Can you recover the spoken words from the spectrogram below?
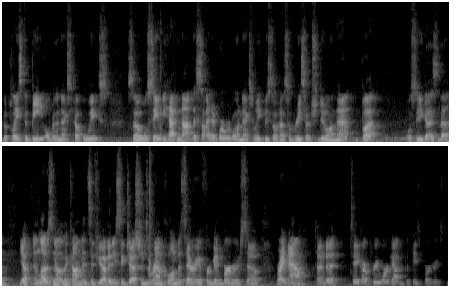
the place to beat over the next couple weeks. So we'll see. We have not decided where we're going next week. We still have some research to do on that, but we'll see you guys then. Yep, and let us know in the comments if you have any suggestions around Columbus area for good burgers. So right now, time to take our pre-workout and put these burgers to use.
